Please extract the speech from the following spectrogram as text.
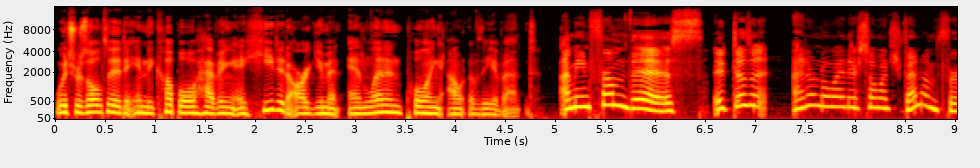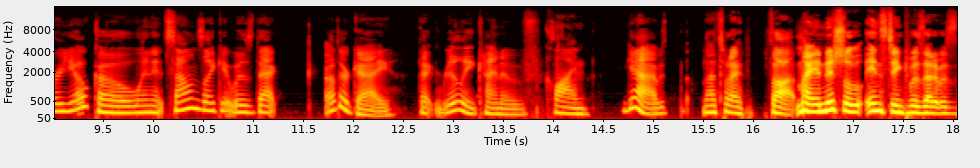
which resulted in the couple having a heated argument and Lennon pulling out of the event. I mean, from this, it doesn't. I don't know why there's so much venom for Yoko when it sounds like it was that other guy that really kind of. Klein. Yeah, I was. That's what I thought. My initial instinct was that it was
